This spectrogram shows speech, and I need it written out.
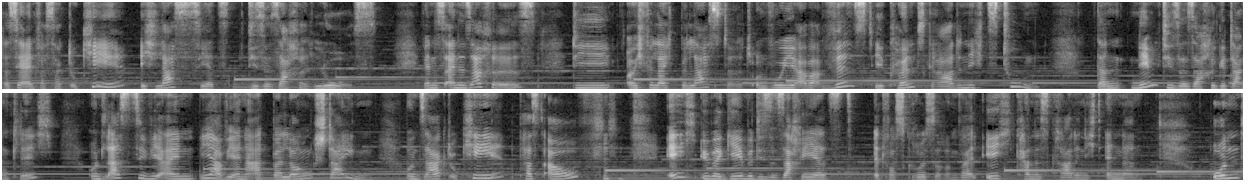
dass ihr einfach sagt, okay, ich lasse jetzt diese Sache los. Wenn es eine Sache ist, die euch vielleicht belastet und wo ihr aber wisst, ihr könnt gerade nichts tun, dann nehmt diese Sache gedanklich und lasst sie wie ein, ja, wie eine Art Ballon steigen und sagt, okay, passt auf, ich übergebe diese Sache jetzt etwas Größerem, weil ich kann es gerade nicht ändern. Und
